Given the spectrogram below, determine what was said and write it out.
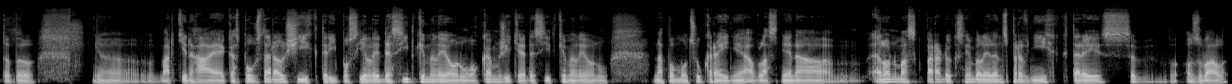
to byl eh, Martin Hájek a spousta dalších, který posílili desítky milionů, okamžitě desítky milionů na pomoc Ukrajině a vlastně na Elon Musk paradoxně byl jeden z prvních, který se ozval,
